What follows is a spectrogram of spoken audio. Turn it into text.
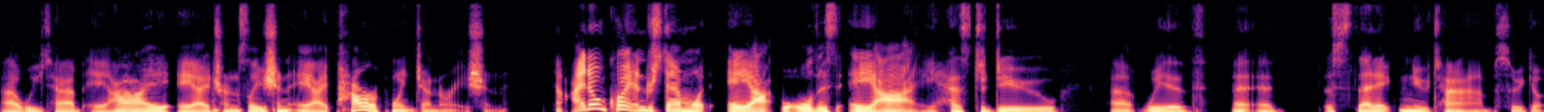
uh, WeTab AI, AI translation, AI PowerPoint generation. Now, I don't quite understand what AI, all this AI has to do uh, with a, a aesthetic new tab. So we go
